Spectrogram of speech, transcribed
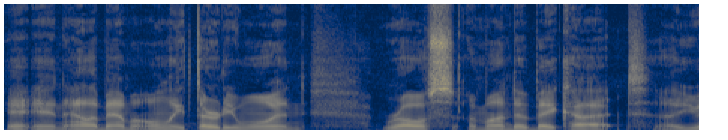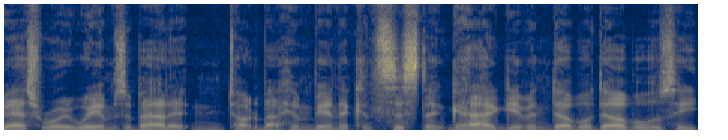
and, and, Alabama only 31. Ross Armando Bacot, uh, you asked Roy Williams about it and talked about him being a consistent guy giving double doubles. He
